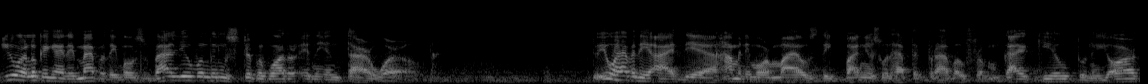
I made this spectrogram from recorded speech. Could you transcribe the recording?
You are looking at a map of the most valuable little strip of water in the entire world. Do you have any idea how many more miles the Banos would have to travel from Guayaquil to New York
